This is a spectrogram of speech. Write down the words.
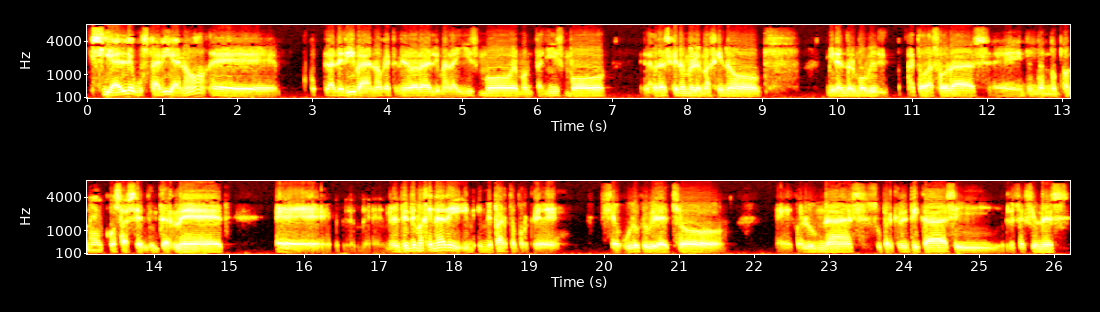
si a él le gustaría, ¿no? Eh, la deriva, ¿no? Que ha tenido ahora el himalayismo, el montañismo. La verdad es que no me lo imagino mirando el móvil a todas horas, eh, intentando poner cosas en internet. me lo intento imaginar y me parto porque seguro que hubiera hecho eh, columnas súper críticas y reflexiones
